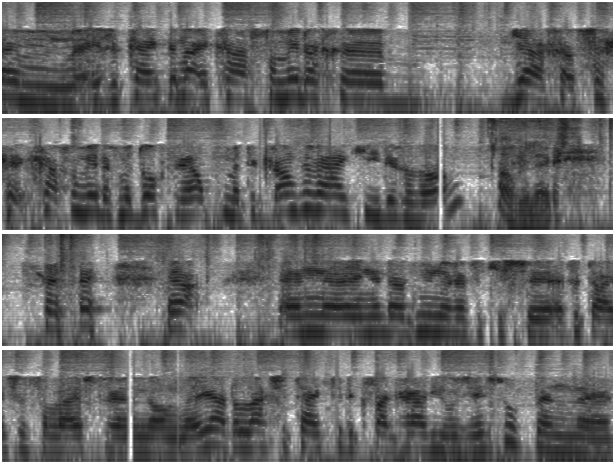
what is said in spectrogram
Um, even kijken, nou ik ga vanmiddag... Uh, ja, ga, ik ga vanmiddag mijn dochter helpen met de krantenwijk in ieder geval. Oh, relaxed. ja, en uh, inderdaad nu nog eventjes uh, even thuis even luisteren. En dan, uh, ja, de laatste tijd zit ik vaak Radio 6 op. En nou,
